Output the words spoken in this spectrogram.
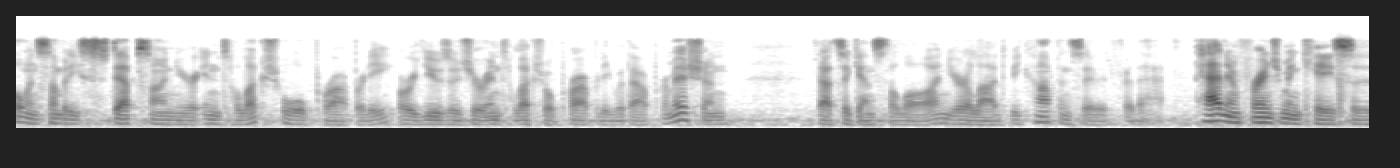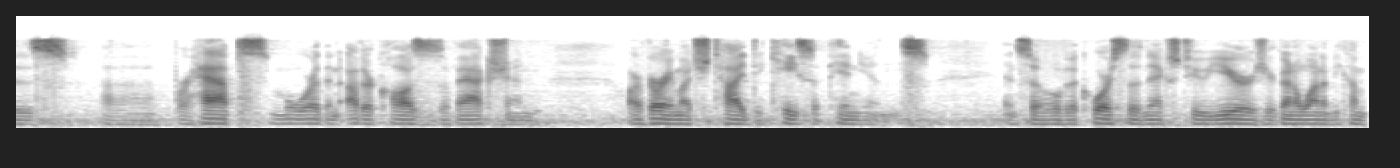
well, when somebody steps on your intellectual property or uses your intellectual property without permission, that's against the law and you're allowed to be compensated for that. Patent infringement cases, uh, perhaps more than other causes of action, are very much tied to case opinions. And so over the course of the next two years, you're going to want to become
